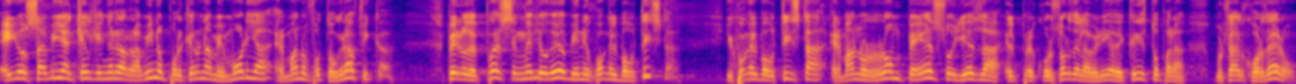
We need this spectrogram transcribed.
Ellos sabían que alguien era rabino porque era una memoria, hermano, fotográfica. Pero después, en medio de ellos, viene Juan el Bautista y Juan el Bautista, hermano, rompe eso y es el precursor de la venida de Cristo para mostrar al Cordero.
